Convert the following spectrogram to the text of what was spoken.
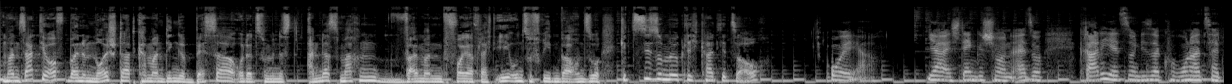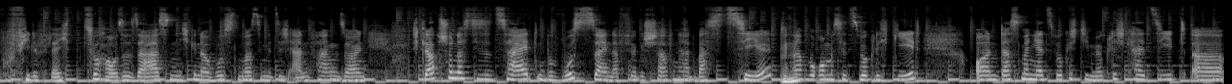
Man sagt ja oft, bei einem Neustart kann man Dinge besser oder zumindest anders machen, weil man vorher vielleicht eh unzufrieden war und so. Gibt es diese Möglichkeit jetzt auch? Oh ja. Ja, ich denke schon. Also gerade jetzt so in dieser Corona-Zeit, wo viele vielleicht zu Hause saßen, nicht genau wussten, was sie mit sich anfangen sollen. Ich glaube schon, dass diese Zeit ein Bewusstsein dafür geschaffen hat, was zählt, mhm. ne, worum es jetzt wirklich geht. Und dass man jetzt wirklich die Möglichkeit sieht, äh,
